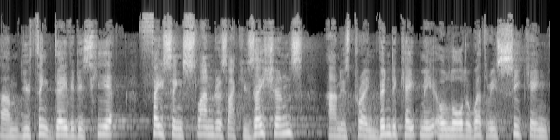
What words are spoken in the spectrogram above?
um, you think David is here facing slanderous accusations and is praying, Vindicate me, O Lord, or whether he's seeking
